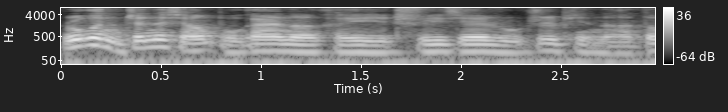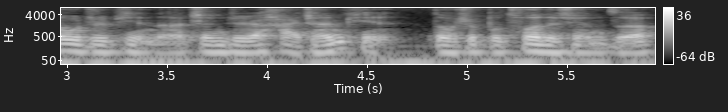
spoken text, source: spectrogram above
如果你真的想补钙呢，可以吃一些乳制品啊、豆制品啊，甚至海产品都是不错的选择。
